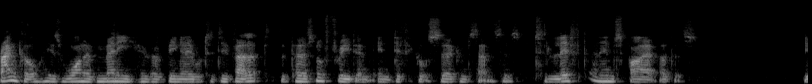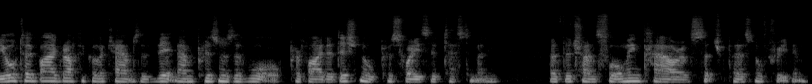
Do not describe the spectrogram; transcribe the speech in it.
Frankl is one of many who have been able to develop the personal freedom in difficult circumstances to lift and inspire others. The autobiographical accounts of Vietnam prisoners of war provide additional persuasive testimony of the transforming power of such personal freedom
